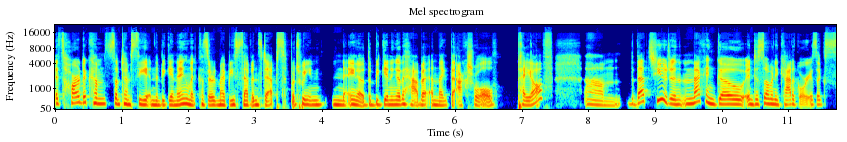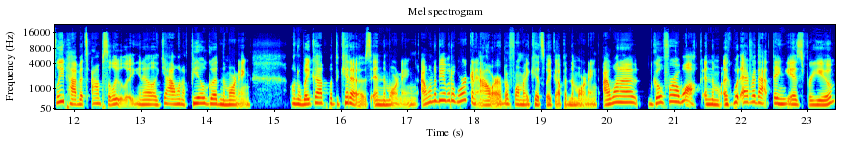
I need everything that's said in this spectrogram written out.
it's hard to come sometimes see it in the beginning, like because there might be seven steps between you know the beginning of the habit and like the actual payoff. Um, but that's huge. And, and that can go into so many categories like sleep habits, absolutely. You know, like, yeah, I want to feel good in the morning. I want to wake up with the kiddos in the morning. I want to be able to work an hour before my kids wake up in the morning. I want to go for a walk in the morning, like whatever that thing is for you.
